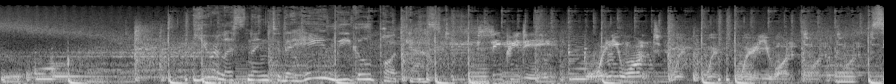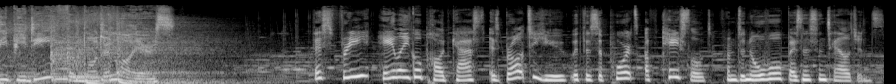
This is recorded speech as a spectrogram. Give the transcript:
You're listening to the Hey Legal Podcast. CPD, when you want, where, where, where you want. CPD for modern lawyers. This free Hey Legal podcast is brought to you with the support of Caseload from De Novo Business Intelligence.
